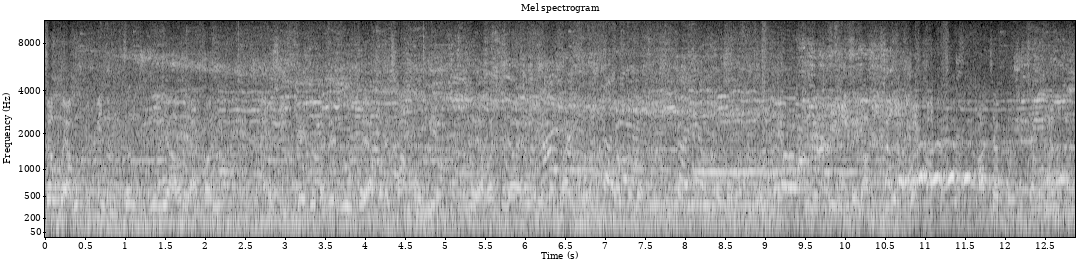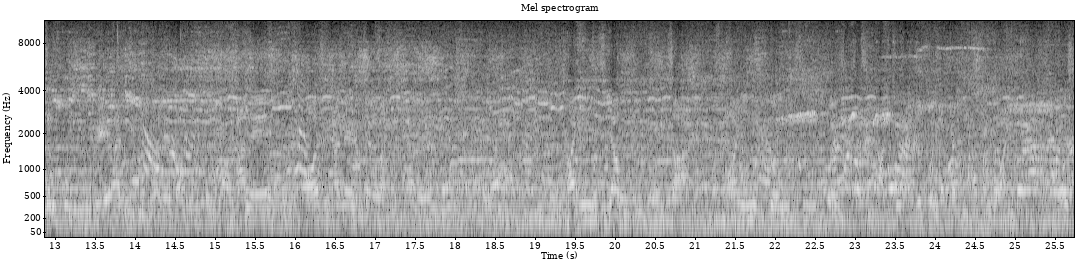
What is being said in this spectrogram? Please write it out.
争不了，我不病，争不了，你啊管，就是开始大家路不了，我来抢红脸，不了我只要有那个盖子，要不就不行，不行，不行，第一个垃圾会。啊，这不是像咱政府学安尼安尼讲，安尼我是安尼啥啦？安尼，我因只要唔是存在，我因对是对，这是当初是对得较习惯，我喜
